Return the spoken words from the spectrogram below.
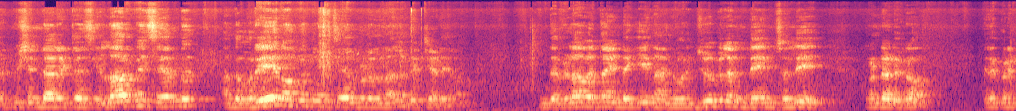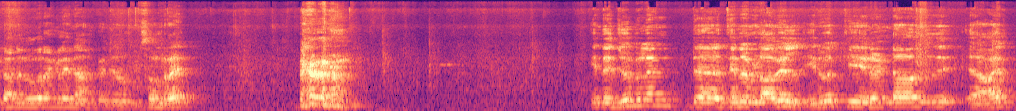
admission directors எல்லாருமே சேர்ந்து அந்த ஒரே நோக்கத்தோடு செயல்படுறதுனால வெற்றி அடைகிறோம் இந்த விழாவை தான் இன்றைக்கி நாங்கள் ஒரு ஜூபிலன் டேன்னு சொல்லி கொண்டாடுகிறோம். இது குறித்தான விவரங்களை நான் கொஞ்சம் சொல்கிறேன் இந்த ஜூபிலன் தின விழாவில் இருபத்தி ரெண்டாவது ஆயிரத்தி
